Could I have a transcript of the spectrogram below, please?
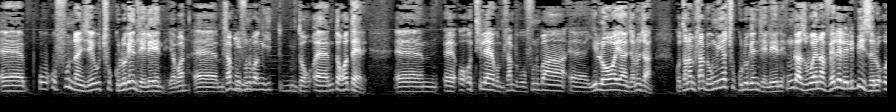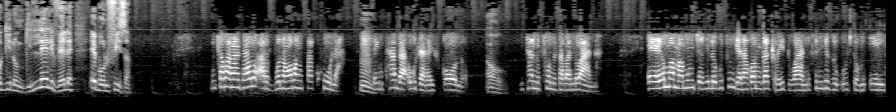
eh ufunda nje uchuguluka endleleni yabona? Eh mhlawumbe ufuna uba ngiyido- eh, ngidohotere em eh, othileko mhlawumbe bufuna uba eh, yiloya njalo njalo. Kodwana mhlawumbe umunye uyachuguluka endleleni ingazi wena vele leli bizelo okilo ngileli vele ebowulifisa? Ngicabanga njalo arivuna ngoba ngisakhula. Mm. bengithanda ukudlala isikolo. Oh. Ngithanda ukufundisa abantwana. Eh umama ungitshelile ukuthi ungena kwami ka-grade one simbiza udom a.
